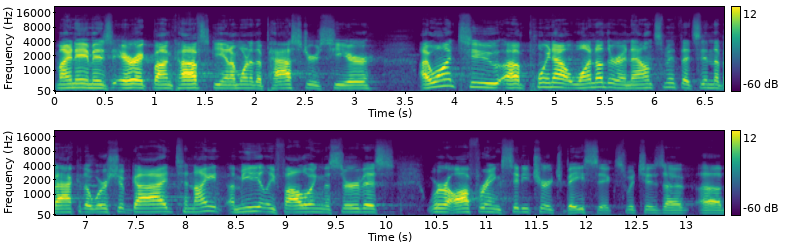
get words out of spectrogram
My name is Eric Bonkowski, and I'm one of the pastors here. I want to uh, point out one other announcement that's in the back of the worship guide. Tonight, immediately following the service, we're offering City Church Basics, which is a, a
